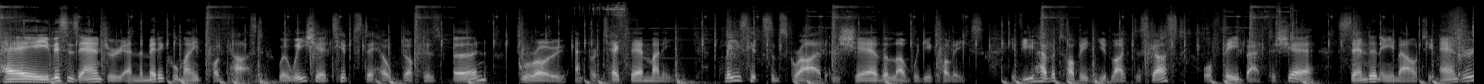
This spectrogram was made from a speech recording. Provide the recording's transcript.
Hey, this is Andrew and the Medical Money Podcast, where we share tips to help doctors earn, grow, and protect their money. Please hit subscribe and share the love with your colleagues. If you have a topic you'd like discussed or feedback to share, send an email to andrew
